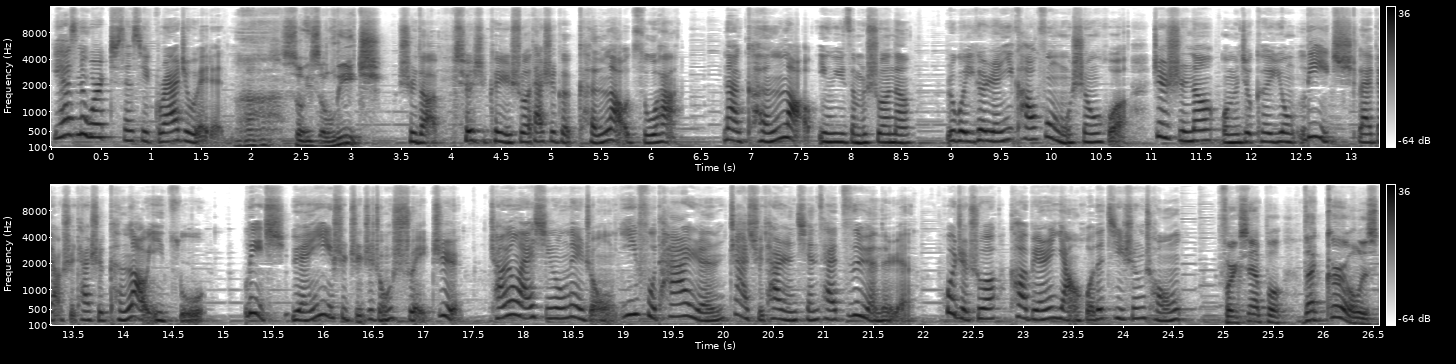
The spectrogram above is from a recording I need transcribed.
He hasn't worked since he graduated. Ah, so he's a leech. 是的，确实可以说他是个啃老族哈。那啃老英语怎么说呢？如果一个人依靠父母生活，这时呢，我们就可以用 leech 来表示他是啃老一族。leech 原意是指这种水蛭，常用来形容那种依附他人、榨取他人钱财资源的人， 或者说靠别人养活的寄生虫。For example, that girl is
